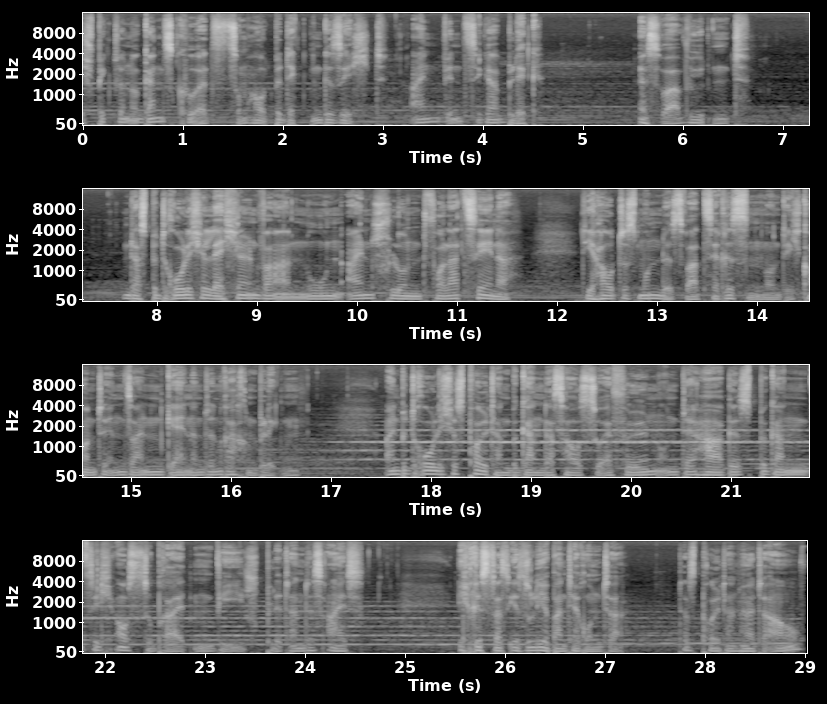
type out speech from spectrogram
Ich spickte nur ganz kurz zum hautbedeckten Gesicht. Ein winziger Blick. Es war wütend. Das bedrohliche Lächeln war nun ein Schlund voller Zähne. Die Haut des Mundes war zerrissen und ich konnte in seinen gähnenden Rachen blicken. Ein bedrohliches Poltern begann das Haus zu erfüllen und der Hages begann sich auszubreiten wie splitterndes Eis. Ich riss das Isolierband herunter. Das Poltern hörte auf,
